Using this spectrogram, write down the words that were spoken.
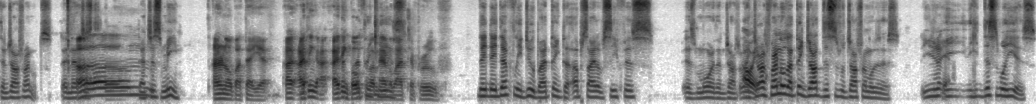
than Josh Reynolds, and that's just, Um, that's just me. I don't know about that yet. I, I think I, I think both I think of them have he a lot to prove. They they definitely do, but I think the upside of Cephus is more than Josh. Oh, Like yeah. Josh Reynolds, I think Josh. This is what Josh Reynolds is. You know, Yeah. he, he, this is what he is.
